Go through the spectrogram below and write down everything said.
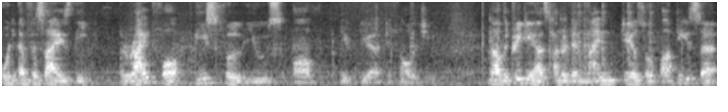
would emphasize the right for peaceful use of nuclear technology. Now, the treaty has 190 or so parties, uh,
